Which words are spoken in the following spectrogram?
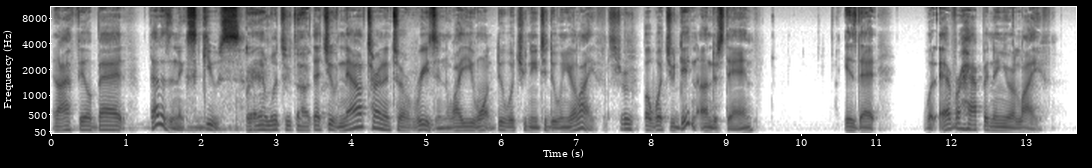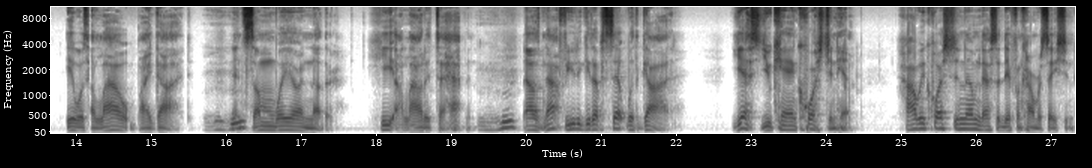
and I feel bad. That is an excuse Man, what you talking that you've now turned into a reason why you won't do what you need to do in your life. It's true. But what you didn't understand is that whatever happened in your life, it was allowed by God in some way or another. He allowed it to happen. hmm Now, it's not for you to get upset with God. Yes, you can question him. How we question them, that's a different conversation.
